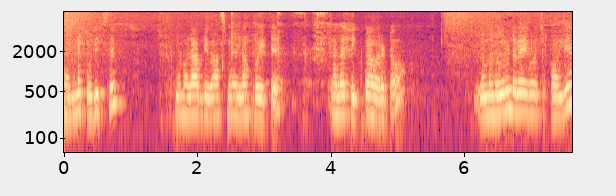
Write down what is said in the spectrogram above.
நல்லா கொதிச்சு இந்த மிளகா அப்படி வாசனை எல்லாம் போயிட்டு நல்லா திக்காக வரட்டும். நம்ம இந்த உருண்டை வேக வச்சுருக்கோம் இல்லையா?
